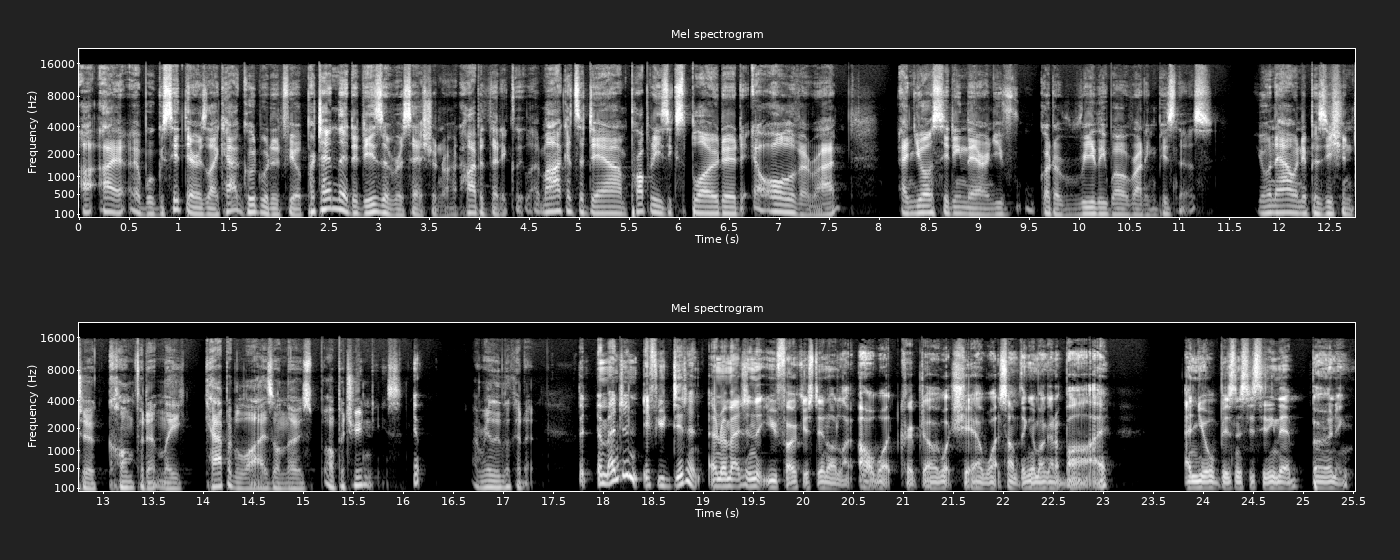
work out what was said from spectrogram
I, I will sit there as like, how good would it feel? Pretend that it is a recession, right? Hypothetically, like markets are down, properties exploded, all of it, right? And you're sitting there and you've got a really well running business. You're now in a position to confidently capitalize on those opportunities. Yep. I really look at it. But imagine if you didn't, and imagine that you focused in on like, oh, what crypto, what share, what something am I going to buy, and your business is sitting there burning.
